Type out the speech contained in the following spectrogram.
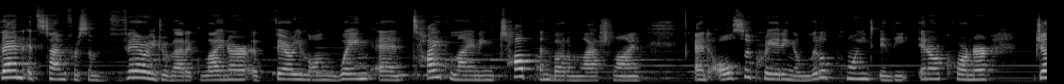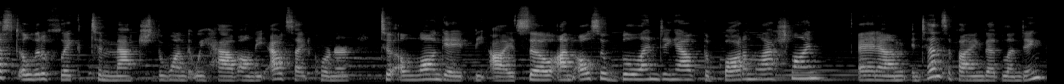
Then it's time for some very dramatic liner, a very long wing and tight lining top and bottom lash line and also creating a little point in the inner corner just a little flick to match the one that we have on the outside corner to elongate the eyes. So I'm also blending out the bottom lash line and I'm intensifying that blending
